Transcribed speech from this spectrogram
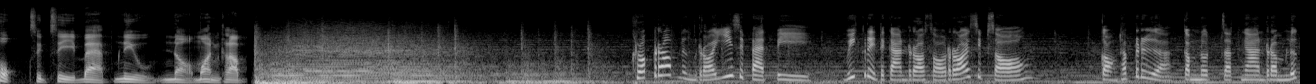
2564 แบบ New Normal ครับ ครบรอบ 128 ปี วิกฤตการณ์รอส112 กองทัพเรือกำหนดจัดงานรำลึก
